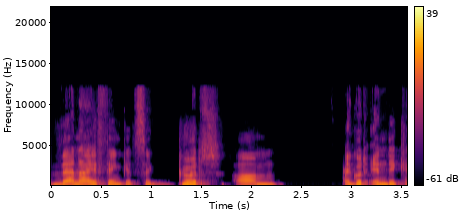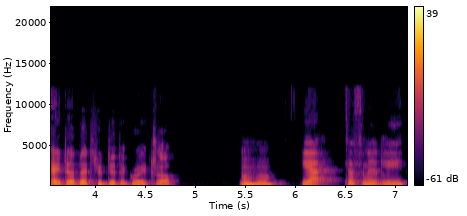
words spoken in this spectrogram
then I think it's a good um, a good indicator that you did a great job. Mm-hmm. Yeah, definitely.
